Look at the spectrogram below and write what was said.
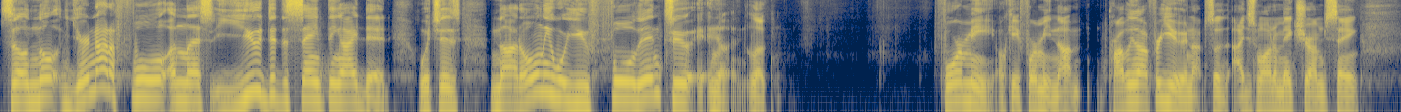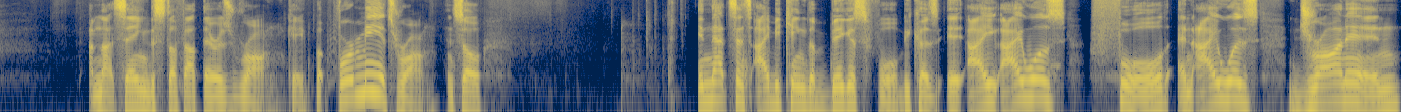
So no, you're not a fool unless you did the same thing I did, which is not only were you fooled into, eh, you know, look, for me, okay, for me, not probably not for you. And not, so I just want to make sure I'm just saying, I'm not saying the stuff out there is wrong, okay, but for me, it's wrong. And so, in that sense, I became the biggest fool because it, I I was fooled and I was drawn in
